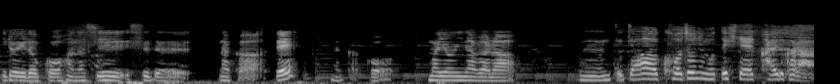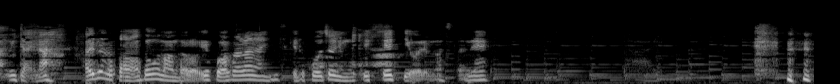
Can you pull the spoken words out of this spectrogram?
いろいろこう話する中で、なんかこう、迷いながら、うんと、じゃあ工場に持ってきて帰るから、みたいな。帰るのかな？どうなんだろう？よくわからないんですけど、工場に持ってきてって言われましたね。はい。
